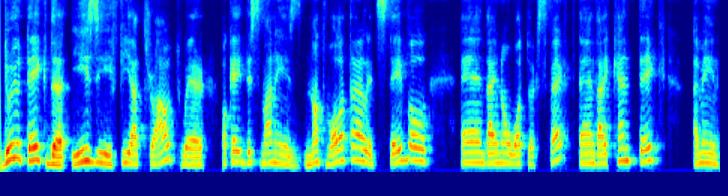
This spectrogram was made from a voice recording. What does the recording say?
do you take the easy fiat route where okay this money is not volatile it's stable and i know what to expect and i can't take i mean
